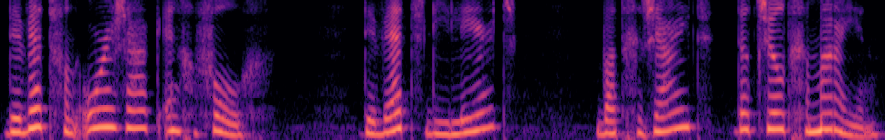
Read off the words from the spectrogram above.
de wet van oorzaak en gevolg, de wet die leert, wat gezaaid, dat zult gemaaien.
